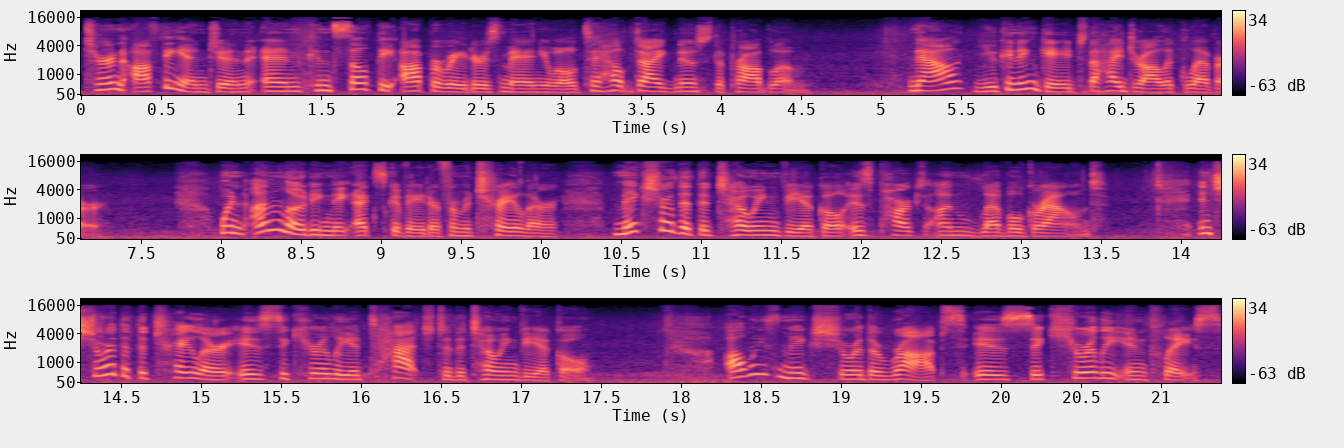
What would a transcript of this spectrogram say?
turn off the engine and consult the operator's manual to help diagnose the problem. Now you can engage the hydraulic lever. When unloading the excavator from a trailer, make sure that the towing vehicle is parked on level ground. Ensure that the trailer is securely attached to the towing vehicle. Always make sure the ROPS is securely in place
